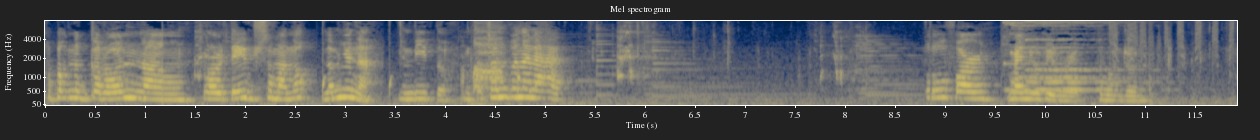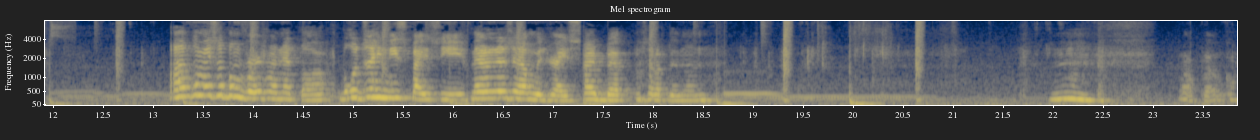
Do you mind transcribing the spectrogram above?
Kapag nagkaroon ng shortage sa manok, alam nyo na, hindi to. Nagsachan ko na lahat. So far, my new favorite sa Bonjon. Alam ko may isa pang version nito. Bukod sa hindi spicy, meron din silang with rice. I bet, masarap din nun. Mmm. Okay, okay.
